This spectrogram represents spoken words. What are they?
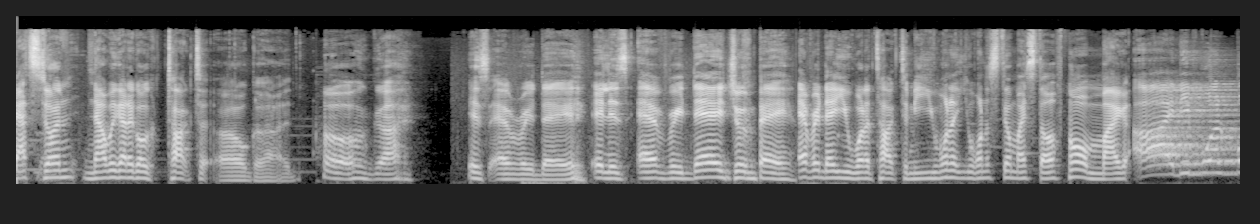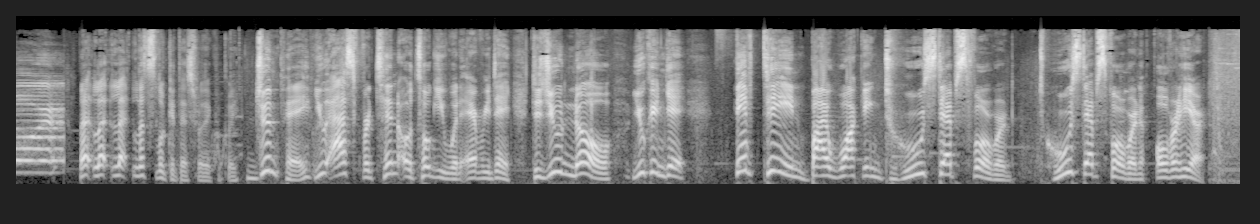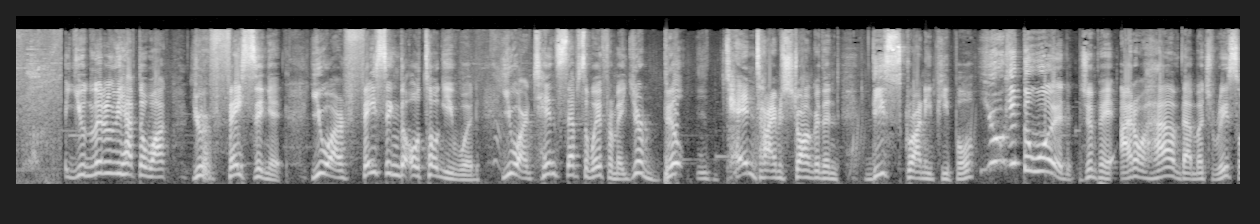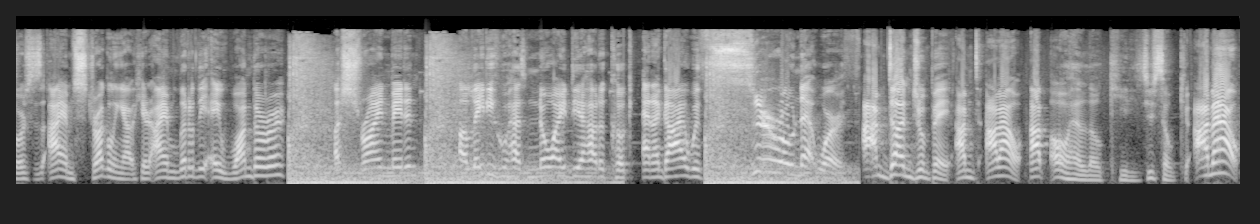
That's done. Now we gotta go talk to. Oh god. Oh god. It's every day. It is every day, Junpei. Every day you want to talk to me. You want to you want to steal my stuff. Oh my god. I need one more. Let, let, let, let's look at this really quickly. Junpei, you ask for 10 otogi wood every day. Did you know you can get 15 by walking two steps forward? Two steps forward over here. You literally have to walk. You're facing it. You are facing the Otogi wood. You are 10 steps away from it. You're built 10 times stronger than these scrawny people. You get the wood. Junpei, I don't have that much resources. I am struggling out here. I am literally a wanderer, a shrine maiden, a lady who has no idea how to cook, and a guy with zero net worth. I'm done, Junpei. I'm, I'm out. I'm, oh, hello, kitties. You're so cute. I'm out.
